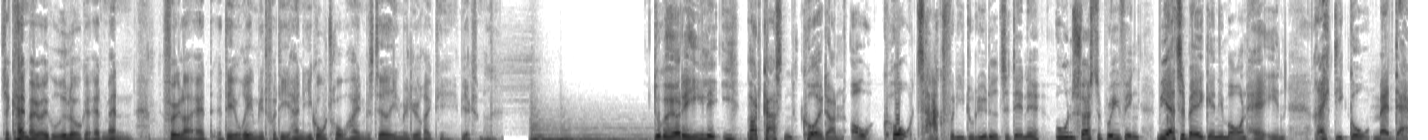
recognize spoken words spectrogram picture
så kan man jo ikke udelukke, at manden føler, at det er urimeligt, fordi han i god tro har investeret i en miljørigtig virksomhed. Du kan høre det hele i podcasten Korridoren og K. Tak fordi du lyttede til denne ugens første briefing. Vi er tilbage igen i morgen. Ha' en rigtig god mandag.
